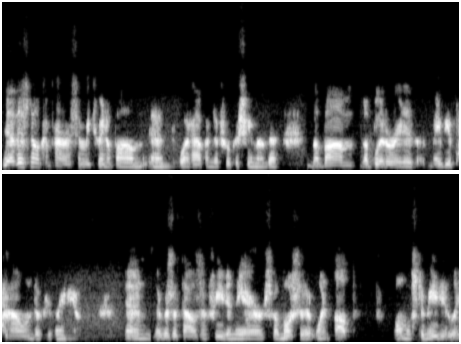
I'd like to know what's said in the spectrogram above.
Yeah, there's no comparison between a bomb and what happened at Fukushima. The, the bomb obliterated maybe a pound of uranium, and it was a thousand feet in the air, so most of it went up almost immediately.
